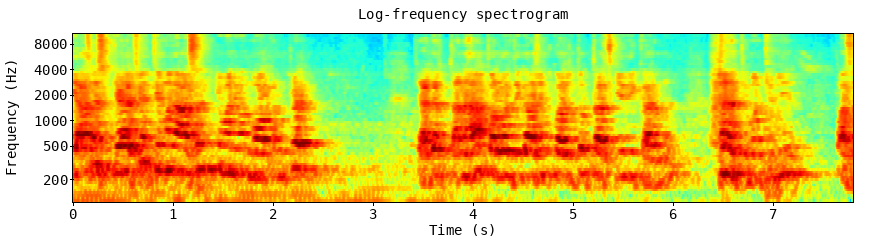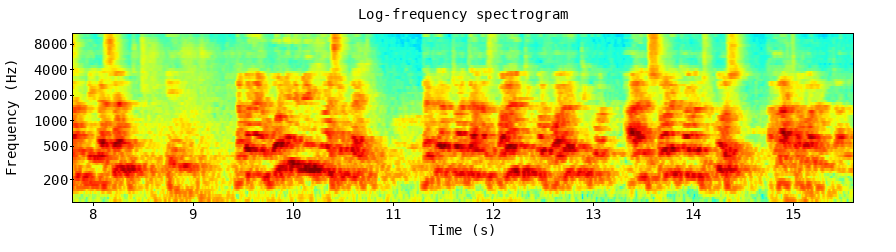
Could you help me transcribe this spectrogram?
یہ اس کیفیت تمن آسن یمن یمن موقعن پہ کہ اگر تنہا پروردگار سن قدرت تذکیری کرنا تمن چھنی پسند تہ گژھان کہین دپان أمۍ ووٚنُے نہٕ بیٚیہِ کٲنٛسہِ ہُنٛد اَتہِ دَپہِ توتہِ اَنس فلٲنۍ تہِ کوٚر فلٲنۍ تہِ کوٚر حالانکہِ اللہ تبارک تعالیٰ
